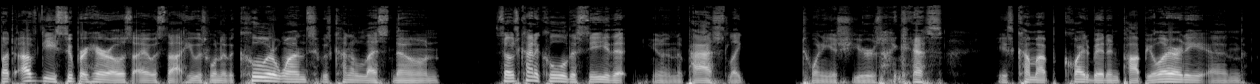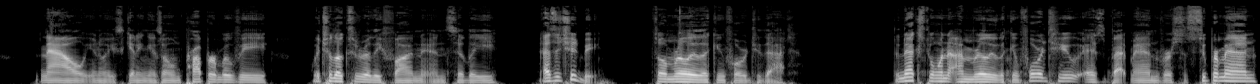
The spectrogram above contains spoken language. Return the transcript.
But of the superheroes, I always thought he was one of the cooler ones who was kind of less known. So it's kind of cool to see that, you know, in the past, like, 20-ish years, I guess, he's come up quite a bit in popularity and now, you know, he's getting his own proper movie, which looks really fun and silly as it should be. So I'm really looking forward to that. The next one I'm really looking forward to is Batman vs. Superman,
